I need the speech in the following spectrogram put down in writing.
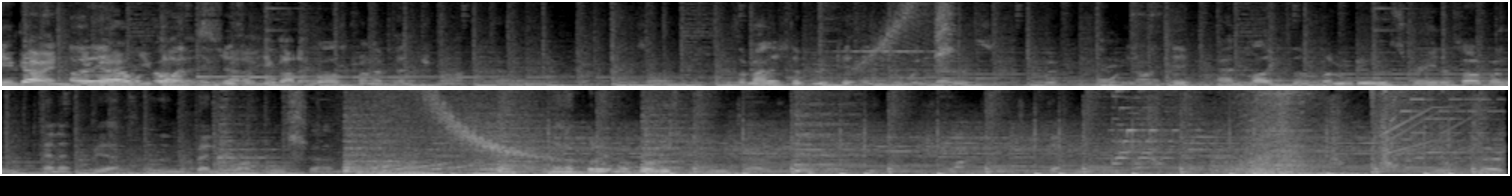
Keep going. Keep Oh yeah, going. I, You I got went this, Shadow. You got it. I was trying to benchmark. Um, because I managed to boot it into Windows with 4090, and like the loading screen or something was 10 FPS, and then the benchmark was 10 FPS. And then I put it in my brother's computer, So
